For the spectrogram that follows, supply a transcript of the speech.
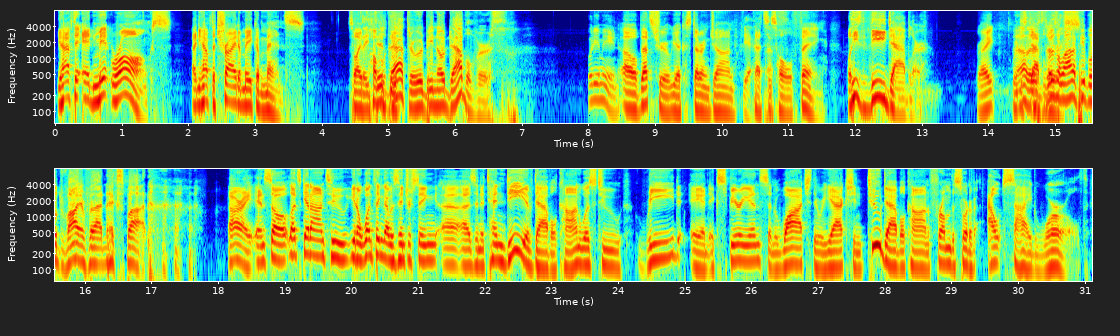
You have to admit wrongs, and you have to try to make amends. So I If they publicly. did that, there would be no Dabbleverse. What do you mean? Oh, that's true. Yeah, because Stuttering John. Yeah, that's, his that's- whole thing. Well, he's the dabbler, right? We're No, just there's, there's a lot of people vying for that next spot. All right, and so let's get on to you know one thing that was interesting uh, as an attendee of DabbleCon was to read and experience and watch the reaction to DabbleCon from the sort of outside world.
